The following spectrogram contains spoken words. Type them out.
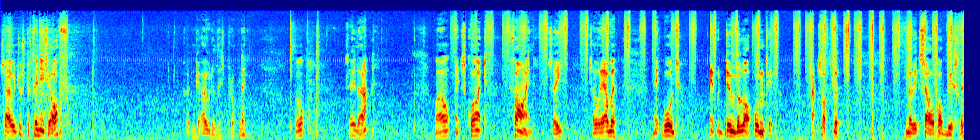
So just to finish off, if I can get hold of this properly. Oh, see that? Well, it's quite fine, see? So we have a, it would, it would do the lot, wouldn't it? That's off the mill itself, obviously,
